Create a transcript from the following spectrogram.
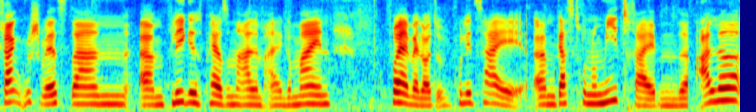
Krankenschwestern, ähm, Pflegepersonal im Allgemeinen. Feuerwehrleute, Polizei, ähm, Gastronomietreibende, alle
